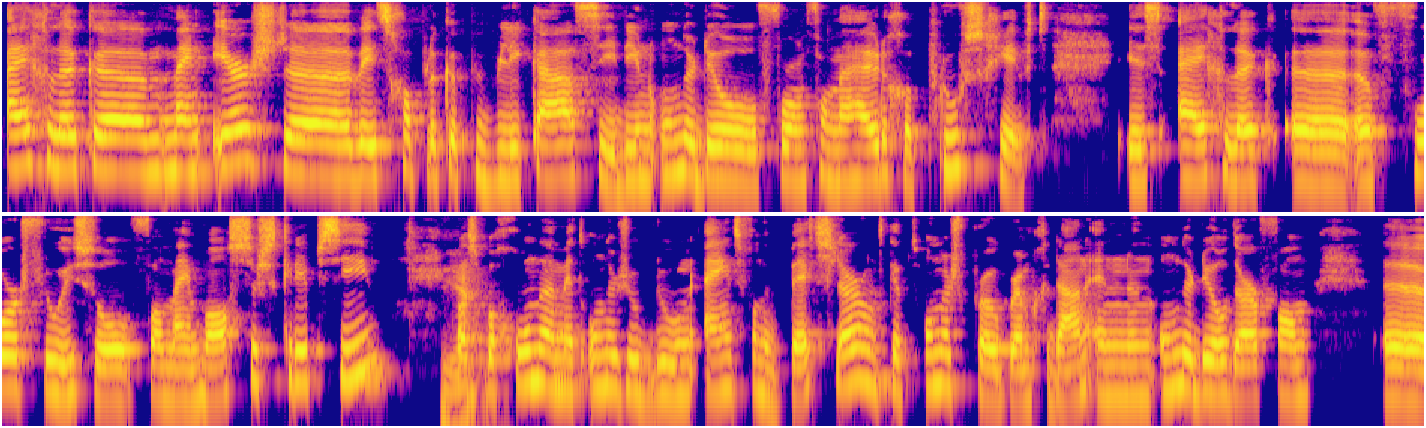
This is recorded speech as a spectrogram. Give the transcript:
eigenlijk uh, mijn eerste wetenschappelijke publicatie, die een onderdeel vormt van mijn huidige proefschrift, is eigenlijk een voortvloeisel van mijn masterscriptie. Ja. Ik was begonnen met onderzoek doen eind van de bachelor, want ik heb het honorsprogram gedaan en een onderdeel daarvan uh,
